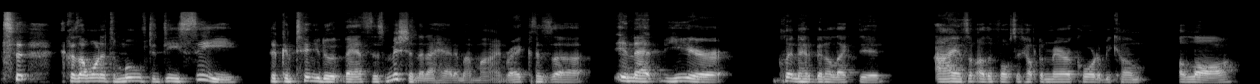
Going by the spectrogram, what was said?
because I wanted to move to DC to continue to advance this mission that I had in my mind, right? Because uh, in that year, Clinton had been elected I and some other folks had helped AmeriCorps to become a law.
